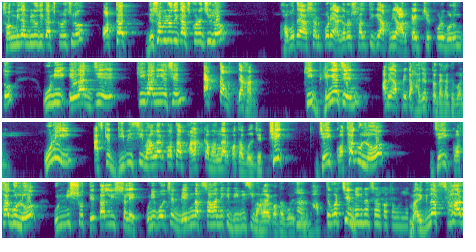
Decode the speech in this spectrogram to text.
সংবিধান বিরোধী কাজ করেছিল, অর্থাৎ দেশবিরোধী কাজ করেছিল। ক্ষমতায় আসার পরে এগারো সাল থেকে আপনি আর্কাইভ চেক করে বলুন তো, উনি এ রাজ্যে কি বানিয়েছেন? একটা দেখান। কি ভেঙেছেন? আমি আপনাকে হাজারটা দেখাতে পারি। উনি আজকে ডিবিসি ভাঙার কথা, ফারাক্কা ভাঙার কথা বলছে। ঠিক যেই কথাগুলো যেই কথাগুলো উনিশশো তেতাল্লিশ সালে উনি বলছেন মেঘনাথ সাহা নাকি ডিবিসি ভাঙার কথা বলেছেন। হ্যাঁ। ভাবতে পারছেন? মেঘনাথ স্যার কথা উল্লেখ। মেঘনাথ সাহার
